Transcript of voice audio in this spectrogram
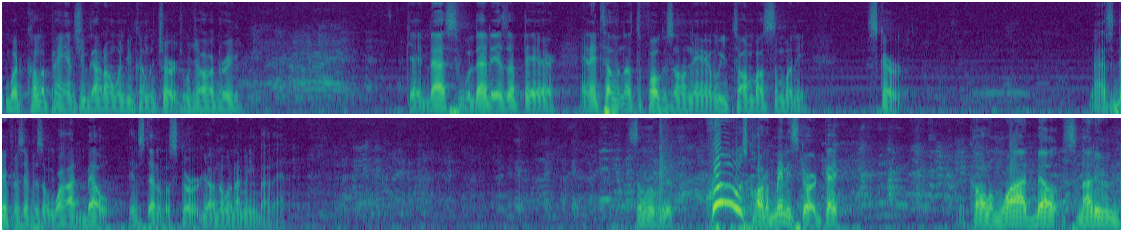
what color pants you got on when you come to church. Would y'all agree? Okay, that's what that is up there. And they're telling us to focus on there, and we talking about somebody skirt. That's the difference if it's a wide belt instead of a skirt. Y'all know what I mean by that. Some of it, whoo, it's called a mini skirt, okay? They call them wide belts, not even.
